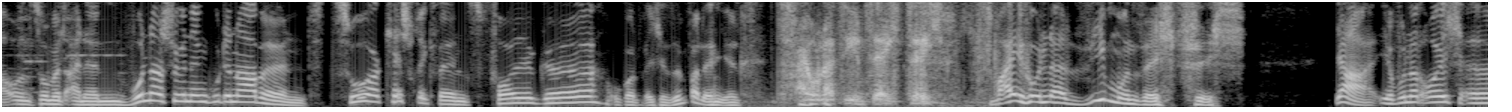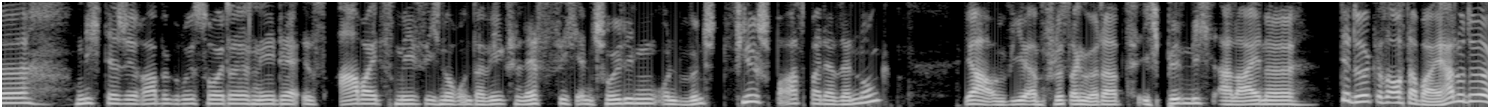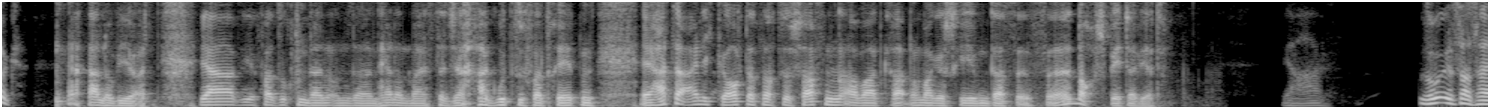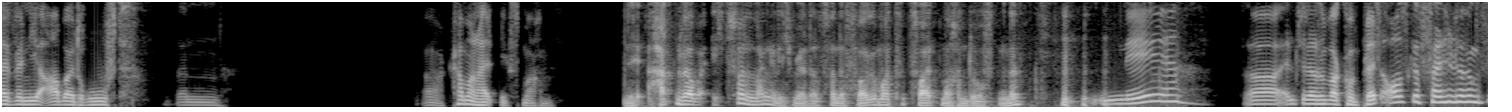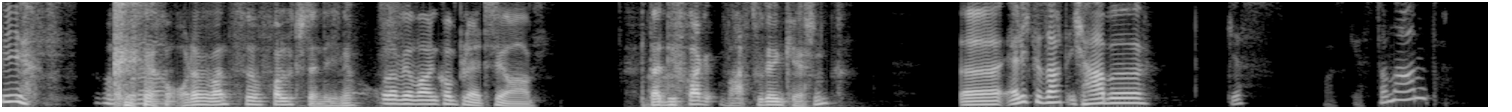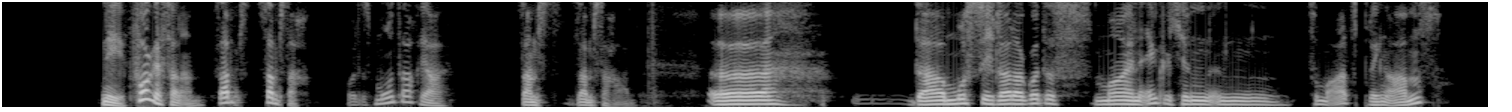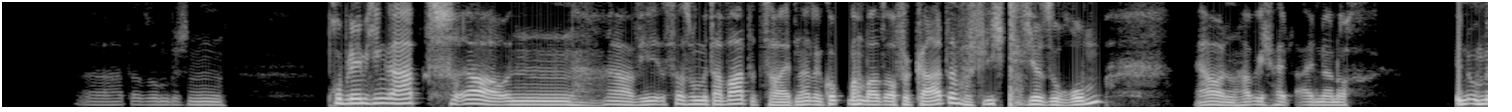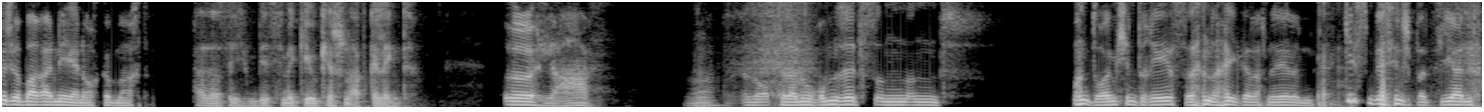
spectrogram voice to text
Ja, und somit einen wunderschönen guten Abend zur Cache-Frequenz Folge. Oh Gott, welche sind wir denn jetzt? 267. 267. Ja, ihr wundert euch, äh, nicht der Gerard begrüßt heute. Nee, der ist arbeitsmäßig noch unterwegs, lässt sich entschuldigen und wünscht viel Spaß bei der Sendung. Ja, und wie ihr am Fluss angehört habt, ich bin nicht alleine. Der Dirk ist auch dabei. Hallo Dirk. Hallo Björn. Ja, wir versuchen dann unseren Herrn und Meister Gerard gut zu vertreten. Er hatte eigentlich gehofft, das noch zu schaffen, aber hat gerade nochmal geschrieben, dass es äh, noch später wird. Ja, so ist das halt, wenn die Arbeit ruft. Dann ja, kann man halt nichts machen. Nee, hatten wir aber echt schon lange nicht mehr, dass wir eine Folge mal zu zweit machen durften, ne? nee, da entweder sind wir komplett ausgefallen irgendwie. Oder, oder wir waren zu vollständig, ne? Oder wir waren komplett, ja. Dann die Frage, warst du denn cashen? Äh, ehrlich gesagt, ich habe gest was gestern Abend? Nee, vorgestern Abend. Sam Samstag. Heute ist Montag? Ja. Samst Samstagabend. Äh, da musste ich leider Gottes mein Enkelchen in, zum Arzt bringen abends. Äh, hat er so ein bisschen Problemchen gehabt. Ja, und ja, wie ist das so mit der Wartezeit? Ne? Dann guckt man mal so auf die Karte, was liegt denn hier so rum? Ja, und dann habe ich halt einen da noch in unmittelbarer Nähe noch gemacht. Also hast du dich ein bisschen mit Geocachen abgelenkt. Äh, ja. ja. Also ob du da nur rumsitzt und, und, und Däumchen drehst, dann habe ich gedacht, nee, dann gehst du ein bisschen spazieren.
